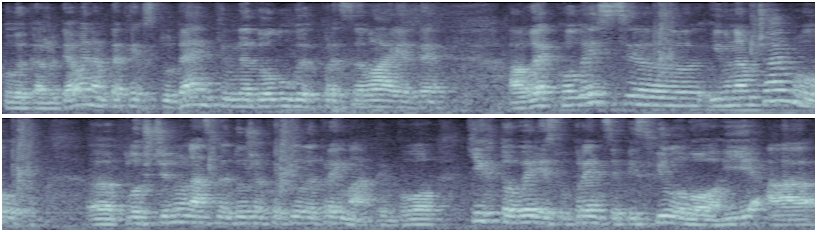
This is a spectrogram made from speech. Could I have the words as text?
коли кажуть, а ви нам таких студентів недолугих присилаєте. Але колись е, і в навчальну е, площину нас не дуже хотіли приймати, бо ті, хто виріс у принципі з філології, а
